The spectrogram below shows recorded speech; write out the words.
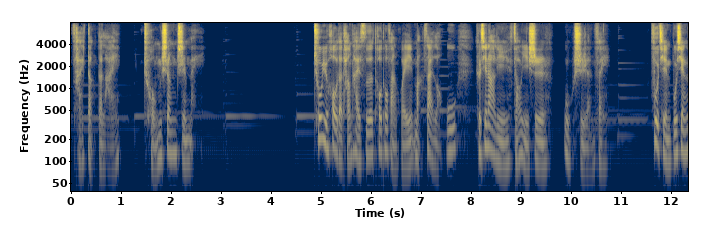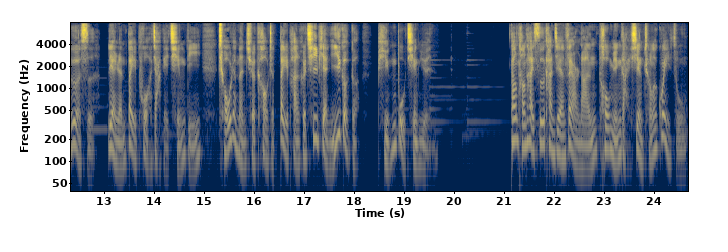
才等得来重生之美。出狱后的唐泰斯偷偷返回马赛老屋，可惜那里早已是物是人非。父亲不幸饿死，恋人被迫嫁给情敌，仇人们却靠着背叛和欺骗，一个个平步青云。当唐泰斯看见费尔南偷名改姓成了贵族，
